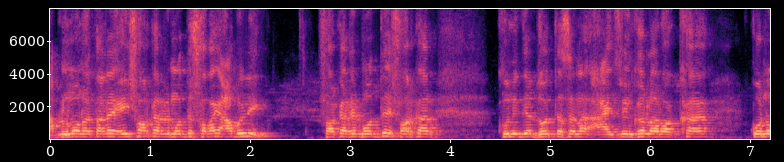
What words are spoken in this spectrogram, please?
আপনার মনে হয় তাহলে এই সরকারের মধ্যে সবাই আওয়ামী লীগ? সরকারের মধ্যে সরকার খুনিদের ধরতেছে না আইন শৃঙ্খলা রক্ষা কোনো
